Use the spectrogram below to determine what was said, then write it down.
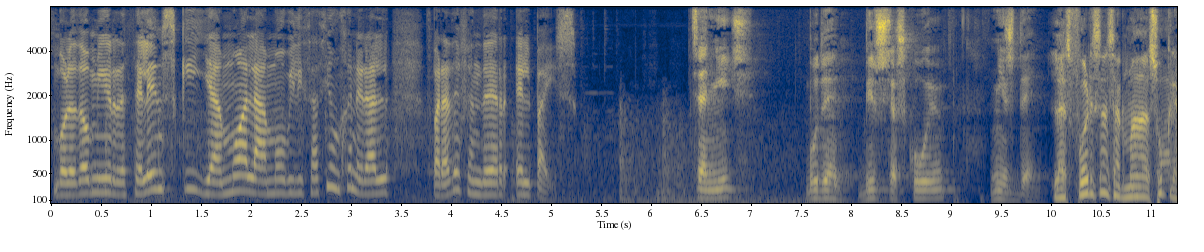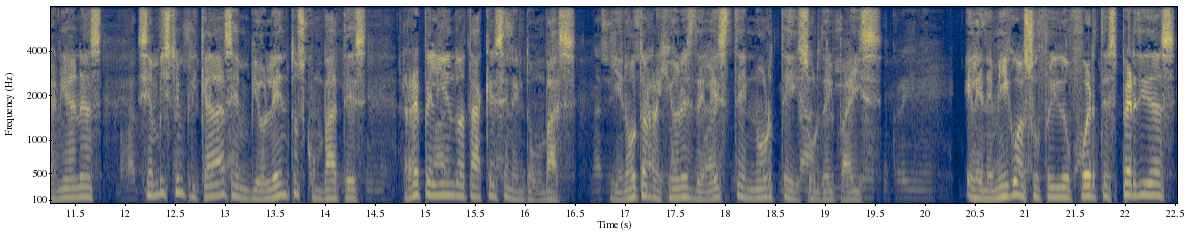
Volodymyr Zelensky llamó a la movilización general para defender el país. Las Fuerzas Armadas ucranianas se han visto implicadas en violentos combates repeliendo ataques en el Donbass y en otras regiones del este, norte y sur del país. El enemigo ha sufrido fuertes pérdidas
